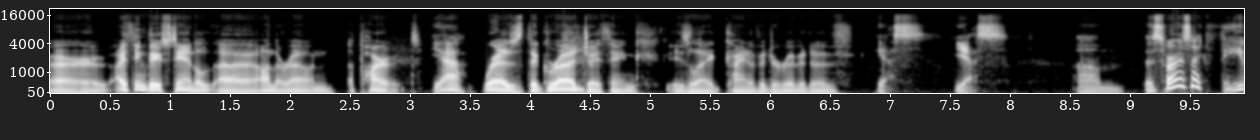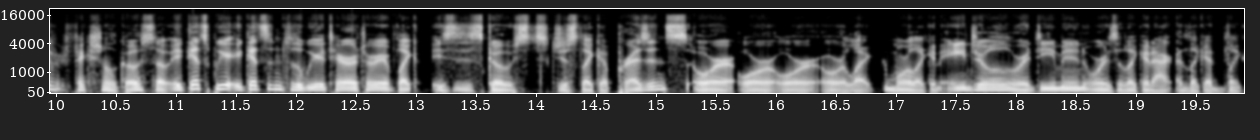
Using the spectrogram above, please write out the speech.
are I think they stand uh, on their own apart. Yeah. Whereas The Grudge, I think, is like kind of a derivative. Yes. Yes. Um, as far as like favorite fictional ghost though, it gets weird. It gets into the weird territory of like, is this ghost just like a presence, or or or or like more like an angel or a demon, or is it like an act like a like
